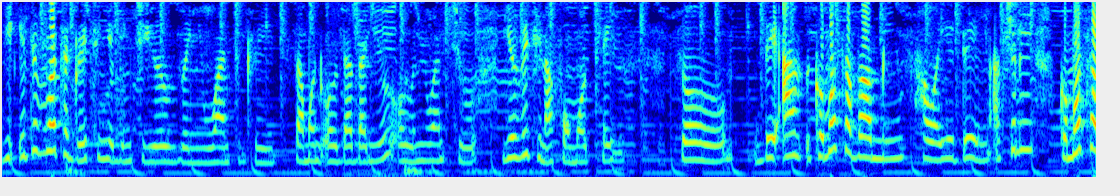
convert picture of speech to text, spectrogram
It is not a greeting you're going to use when you want to greet someone older than you or when you want to use it in a formal place. So the como ça means how are you doing? Actually, como ça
